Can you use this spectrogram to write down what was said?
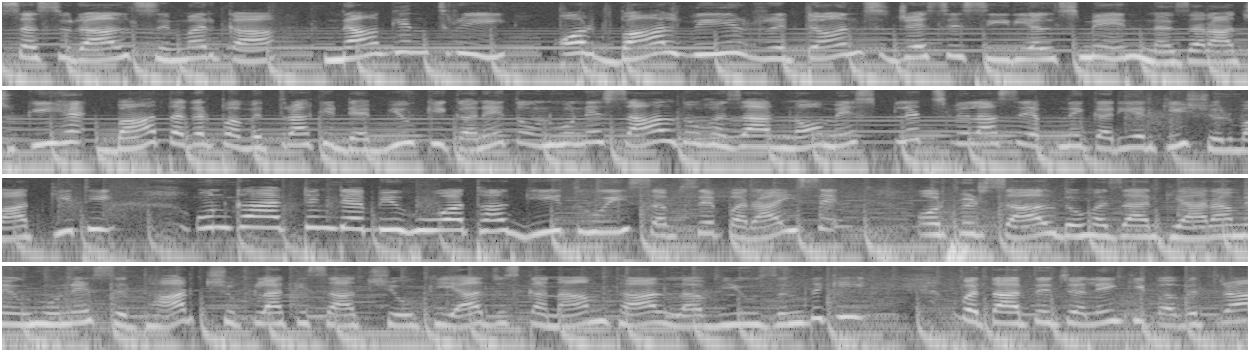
ससुराल सिमर का नागिन थ्री और बालवीर रिटर्न्स जैसे सीरियल्स में नज़र आ चुकी है। बात अगर पवित्रा के डेब्यू की करें तो उन्होंने साल 2009 में स्प्लिट्स विला से अपने करियर की शुरुआत की थी। उनका एक्टिंग डेब्यू हुआ था, गीत हुई सबसे पराई से। और फिर साल 2011 में उन्होंने सिद्धार्थ शुक्ला के साथ शो किया, जिसका नाम था लव यू ज़िंदगी। बताते चलें कि पवित्रा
